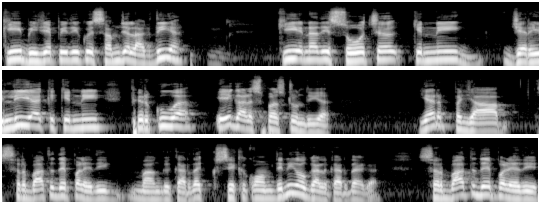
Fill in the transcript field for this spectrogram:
ਕੀ ਬੀਜੇਪੀ ਦੀ ਕੋਈ ਸਮਝ ਲੱਗਦੀ ਹੈ? ਕੀ ਇਹਨਾਂ ਦੀ ਸੋਚ ਕਿੰਨੀ ਜ਼ਹਿਰੀਲੀ ਆ ਕਿ ਕਿੰਨੀ ਫਿਰਕੂ ਆ ਇਹ ਗੱਲ ਸਪਸ਼ਟ ਹੁੰਦੀ ਆ ਯਾਰ ਪੰਜਾਬ ਸਰਬੱਤ ਦੇ ਭਲੇ ਦੀ ਮੰਗ ਕਰਦਾ ਸਿੱਖ ਕੌਮ ਦੀ ਨਹੀਂ, ਉਹ ਗੱਲ ਕਰਦਾ ਹੈਗਾ। ਸਰਬੱਤ ਦੇ ਭਲੇ ਦੀ,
